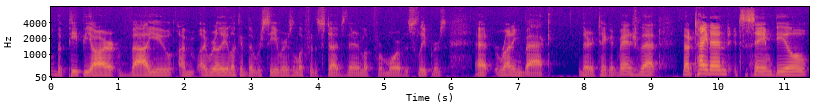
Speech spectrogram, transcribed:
the PPR value, I'm, I really look at the receivers and look for the studs there and look for more of the sleepers at running back there to take advantage of that. Now, tight end, it's the same deal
